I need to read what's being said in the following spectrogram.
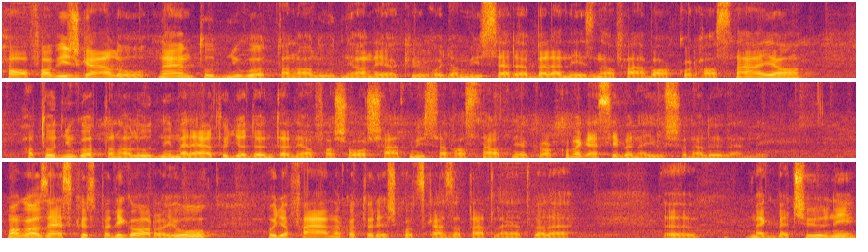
ha a favizsgáló nem tud nyugodtan aludni anélkül, hogy a műszerrel belenézne a fába, akkor használja. Ha tud nyugodtan aludni, mert el tudja dönteni a fa sorsát műszer használat nélkül, akkor meg eszébe ne jusson elővenni. Maga az eszköz pedig arra jó, hogy a fának a törés kockázatát lehet vele ö, megbecsülni.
